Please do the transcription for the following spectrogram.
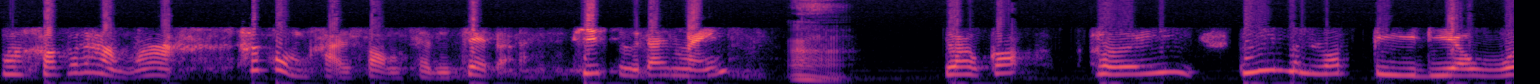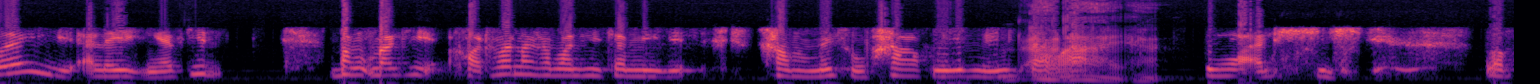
ว่าเขาก็ถามว่า ถ้าผมขายสองแสนเจ็ดอะพี่ซื้อได้ไหมอ่าเราก็เฮ้ยนี่มันลดปีเดียวเว้ยอะไรอย่างเงี้ยพี่บางบางทีขอโทษนะคะบางทีจะมีคำไม่สุภาพนิดนึงแต่ว่า ได้ฮะ เพื่ออันนี้แบบ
